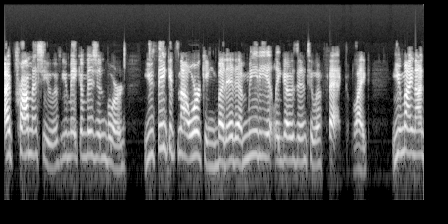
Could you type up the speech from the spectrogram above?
I promise you if you make a vision board you think it's not working but it immediately goes into effect. Like you might not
